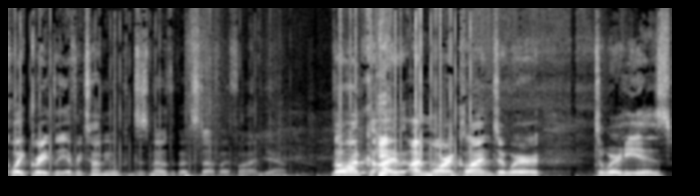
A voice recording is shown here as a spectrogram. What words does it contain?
quite greatly every time he opens his mouth about stuff. I find, yeah. Though I'm he, I, am i am more inclined to where to where he is,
